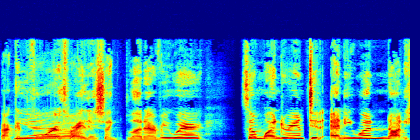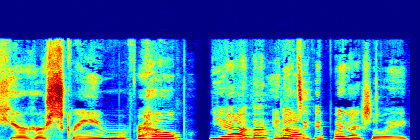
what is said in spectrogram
back and forth, right? There's like blood everywhere. So I'm wondering, did anyone not hear her scream for help? Yeah, that You that's know? a good point actually.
